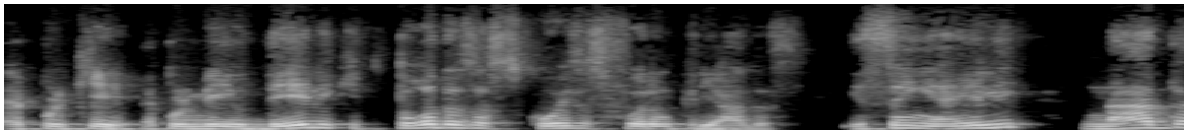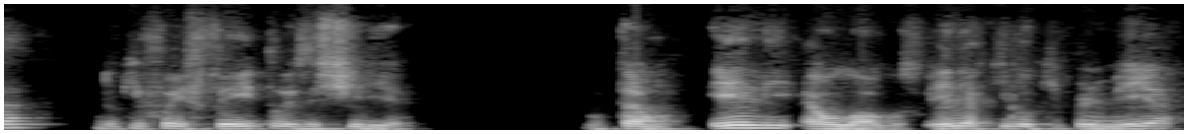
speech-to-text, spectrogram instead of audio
É porque é por meio dele que todas as coisas foram criadas. E sem ele, nada do que foi feito existiria. Então, ele é o Logos, ele é aquilo que permeia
